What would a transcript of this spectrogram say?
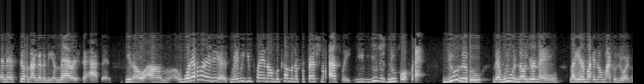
and there's still not going to be a marriage to happen you know, um, whatever it is. Maybe you plan on becoming a professional athlete. You you just knew for a fact. You knew that we would know your name like everybody know Michael Jordan.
